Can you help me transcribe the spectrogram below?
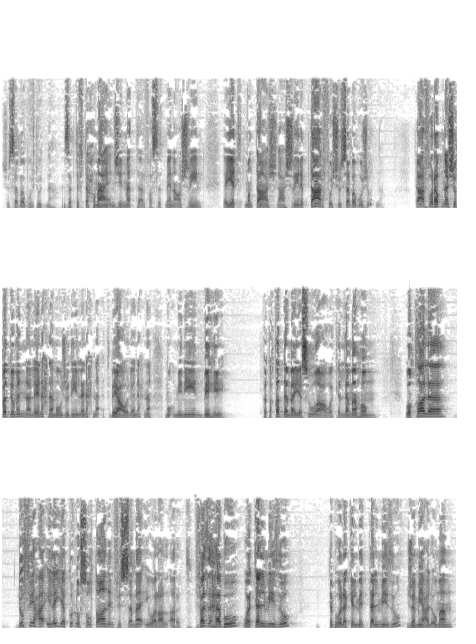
شو سبب وجودنا؟ إذا بتفتحوا معي إنجيل متى الفصل 28 آيات 18 ل 20 بتعرفوا شو سبب وجودنا. بتعرفوا ربنا شو بده منا، ليه نحن موجودين، ليه نحن أتباعه، ليه نحن مؤمنين به. فتقدم يسوع وكلمهم وقال دفع إلي كل سلطان في السماء وعلى الأرض. فاذهبوا وتلمذوا. انتبهوا لكلمة تلمذوا. جميع الأمم.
